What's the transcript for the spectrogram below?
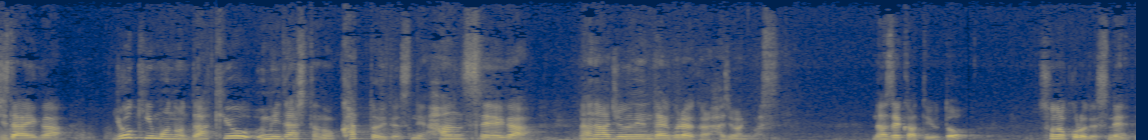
時代が良きものだけを生み出したのかというですね反省が70年代ぐらいから始まります。なぜかというとその頃ですね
